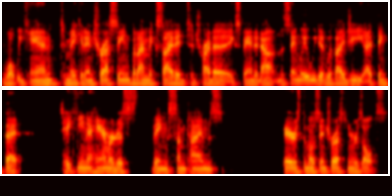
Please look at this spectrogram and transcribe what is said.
what we can to make it interesting, but I'm excited to try to expand it out in the same way we did with IG. I think that taking a hammer to things sometimes bears the most interesting results.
